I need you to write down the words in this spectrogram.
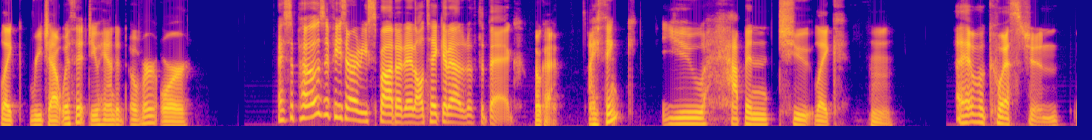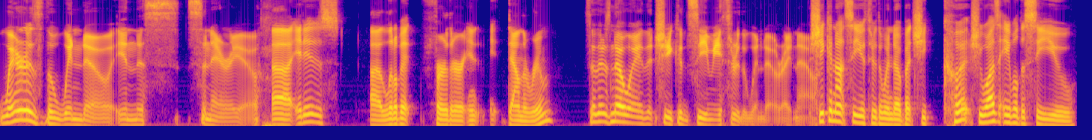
like reach out with it? Do you hand it over or I suppose if he's already spotted it, I'll take it out of the bag. Okay. I think you happen to like hmm. I have a question. Where is the window in this scenario? Uh it is a little bit further in i- down the room. So there's no way that she could see me through the window right now. She cannot see you through the window, but she could. She was able to see you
